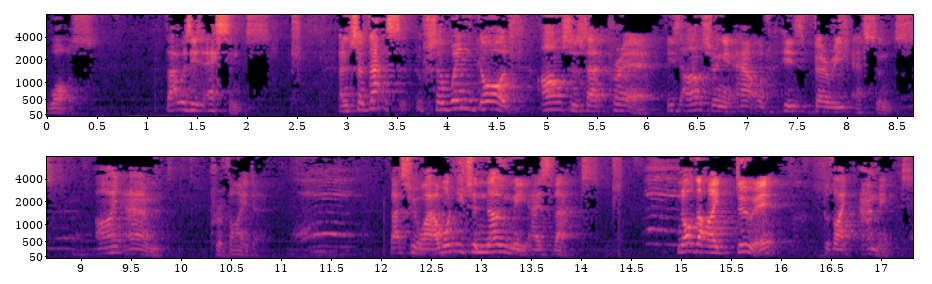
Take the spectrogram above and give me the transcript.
was. That was his essence. And so that's so when God answers that prayer, he's answering it out of his very essence. I am provider. That's who I am. I want you to know me as that. Not that I do it, but I am it.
